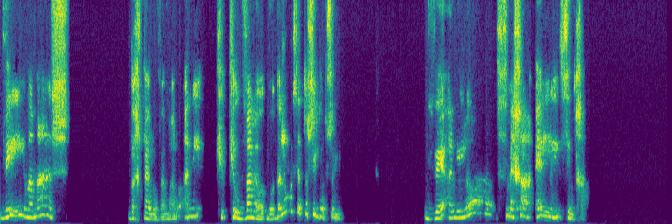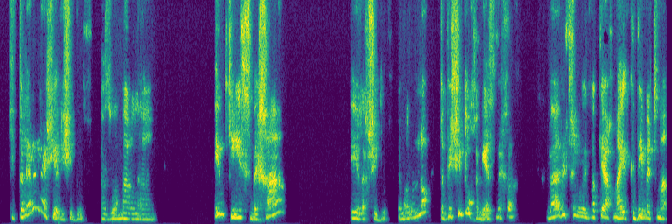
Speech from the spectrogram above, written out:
והיא ממש בכתה לו ואמרה לו, אני כאובה מאוד מאוד, אני לא מוצאת את השידור שלי. ואני לא שמחה, אין לי שמחה. תתפלל עליה שיהיה לי שידוך. אז הוא אמר לה, אם תהיי שמחה, יהיה לך שידוך. אמר לו, לא, תביא שידוך, אני אהיה שמחה. ואז התחילו להתווכח מה יקדים את מה.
